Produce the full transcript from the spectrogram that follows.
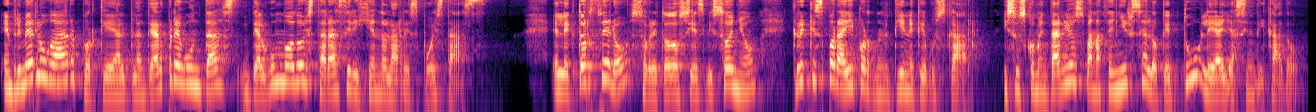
En primer lugar, porque al plantear preguntas, de algún modo estarás dirigiendo las respuestas. El lector cero, sobre todo si es bisoño, cree que es por ahí por donde tiene que buscar, y sus comentarios van a ceñirse a lo que tú le hayas indicado.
